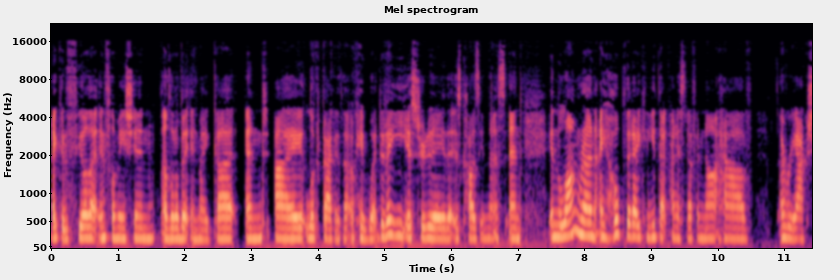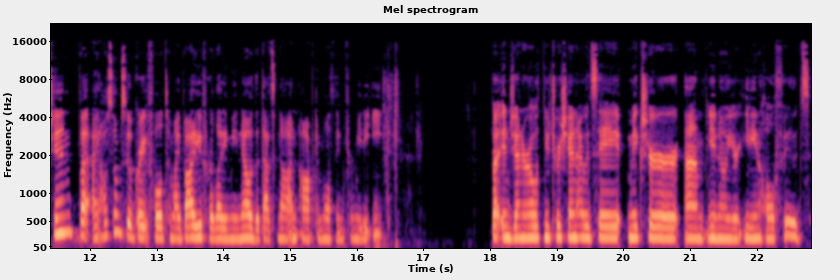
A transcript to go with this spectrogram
I could feel that inflammation a little bit in my gut. And I looked back and thought, okay, what did I eat yesterday that is causing this? And in the long run, I hope that I can eat that kind of stuff and not have a reaction. But I also am so grateful to my body for letting me know that that's not an optimal thing for me to eat. But in general, with nutrition, I would say make sure, um, you know, you're eating whole foods.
